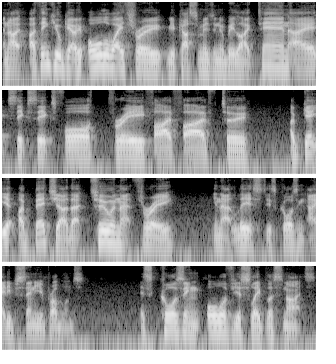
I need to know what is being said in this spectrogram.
and I, I think you'll go all the way through your customers and you'll be like 10, 8, 6, 6, 4, 3, 5, 5, 2. I get you, I bet you that two and that three in that list is causing 80% of your problems. It's causing all of your sleepless nights.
